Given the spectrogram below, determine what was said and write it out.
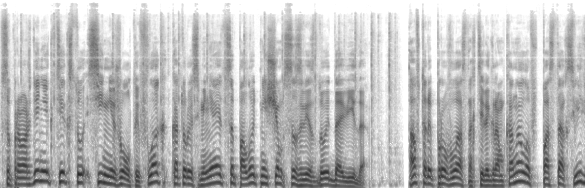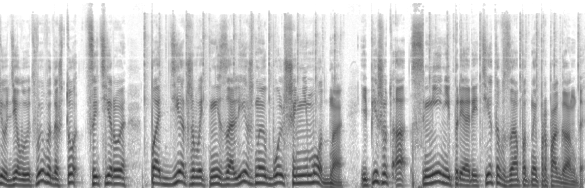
В сопровождении к тексту синий-желтый флаг, который сменяется полотнищем со звездой Давида. Авторы провластных телеграм-каналов в постах с видео делают выводы, что, цитируя, «поддерживать незалежную больше не модно» и пишут о смене приоритетов западной пропаганды.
